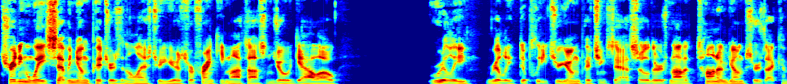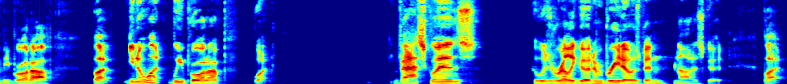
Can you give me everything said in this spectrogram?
trading away seven young pitchers in the last two years for Frankie Montas and Joey Gallo really, really depletes your young pitching staff. So there's not a ton of youngsters that can be brought up. But you know what? We brought up what? Vasquez, who was really good, and Brito's been not as good. But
